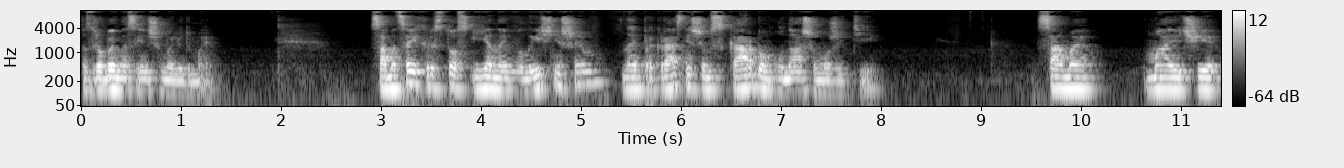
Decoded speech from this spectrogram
зробив нас іншими людьми. Саме цей Христос і є найвеличнішим, найпрекраснішим скарбом у нашому житті. Саме маючи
